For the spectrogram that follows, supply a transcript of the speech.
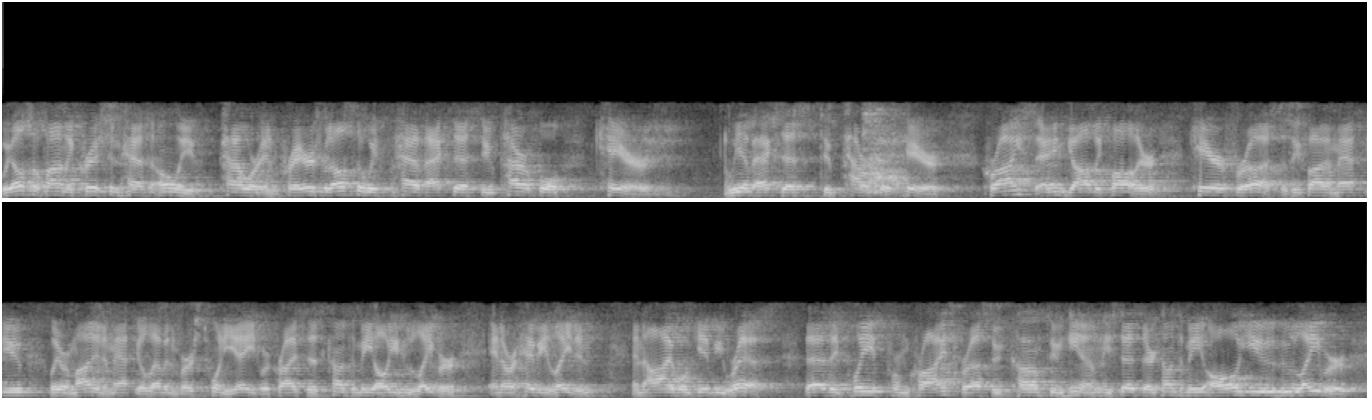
We also find that Christian has only power in prayers, but also we have access to powerful care. We have access to powerful care. Christ and Godly Father care for us. As we find in Matthew, we're reminded in Matthew 11, verse 28, where Christ says, Come to me, all you who labor and are heavy laden, and I will give you rest. that is a plea from Christ for us to come to Him. He says there, Come to me, all you who labor.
